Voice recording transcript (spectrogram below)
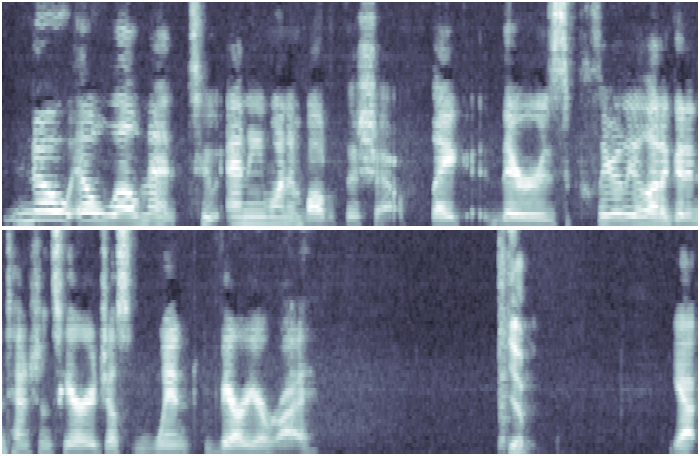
no ill will meant to anyone involved with this show. Like there's clearly a lot of good intentions here. It just went very awry. Yep. Yep.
